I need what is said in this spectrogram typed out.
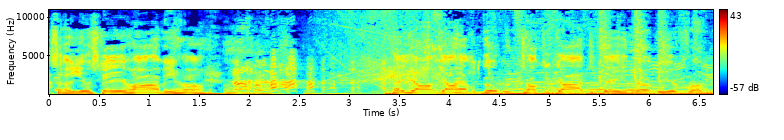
So you're Steve Harvey, huh? Hey, y'all, y'all have a good one. Talk to God today. He'd love to hear from you.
